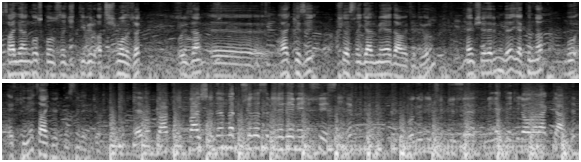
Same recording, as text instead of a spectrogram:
salyangoz konusunda ciddi bir atışma olacak. O yüzden e, herkesi Kuşadası'na gelmeye davet ediyorum. Hemşehrilerimin de yakından bu etkinliği takip etmesini bekliyorum. Evet ben ilk başladığımda Kuşadası Belediye Meclis üyesiydim. Bugün üçüncüsü milletvekili olarak geldim.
